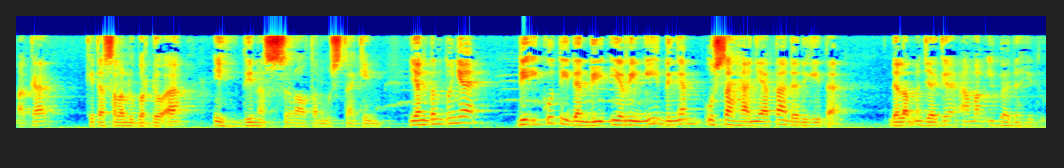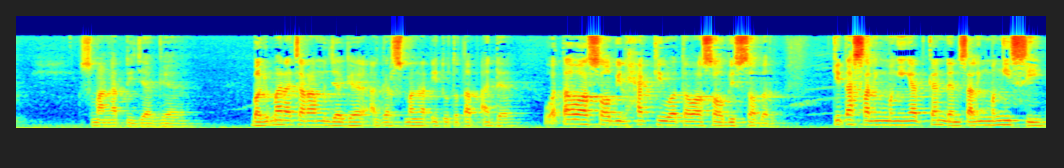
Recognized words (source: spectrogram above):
Maka kita selalu berdoa ihdinas siratal mustaqim. Yang tentunya diikuti dan diiringi dengan usaha nyata dari kita dalam menjaga amal ibadah itu. Semangat dijaga. Bagaimana cara menjaga agar semangat itu tetap ada? Wa bil sabr. Kita saling mengingatkan dan saling mengisi.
